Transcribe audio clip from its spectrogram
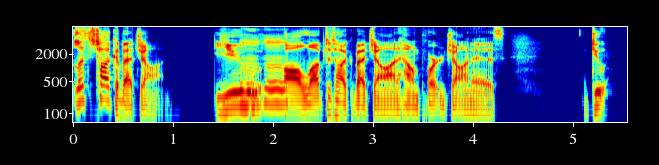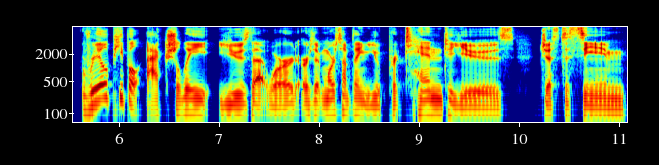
Let's talk about jawn. You Mhm. all love to talk about jawn, how important jawn is. Do real people actually use that word, or is it more something you pretend to use just to seem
